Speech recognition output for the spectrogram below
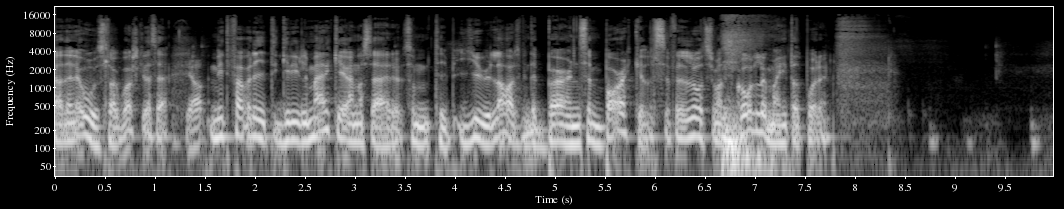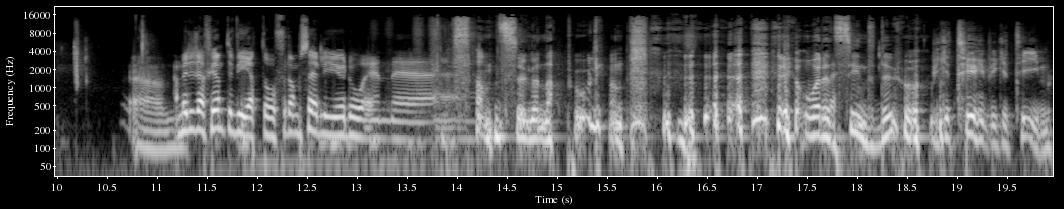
Ja, den är oslagbar skulle jag säga. Ja. Mitt favoritgrillmärke är annars där som typ Jula har, som heter Burns and Barkles. För det låter som att Gollum har hittat på det. Ehm, Ja, men det är därför jag inte vet då, för de säljer ju då en... Eh, Samsung och Napoleon. Årets syntduo. vilket, ty- vilket team.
